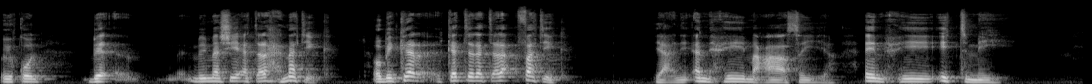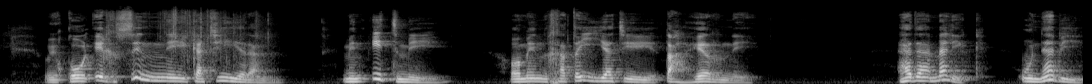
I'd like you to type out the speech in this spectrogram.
ويقول بمشيئة رحمتك وبكثرة رأفتك. يعني امحي معاصي امحي إثمي. ويقول اغسلني كثيرا من إثمي ومن خطيتي طهرني. هذا ملك ونبي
